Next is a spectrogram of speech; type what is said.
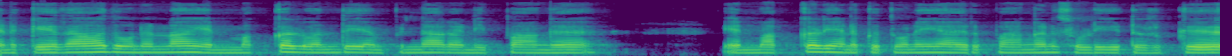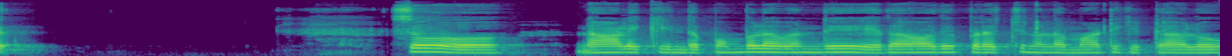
எனக்கு ஏதாவது ஒன்றுனா என் மக்கள் வந்து என் பின்னால் நிற்பாங்க என் மக்கள் எனக்கு துணையாக இருப்பாங்கன்னு சொல்லிக்கிட்டு இருக்குது ஸோ நாளைக்கு இந்த பொம்பளை வந்து ஏதாவது பிரச்சனையில் மாட்டிக்கிட்டாலோ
